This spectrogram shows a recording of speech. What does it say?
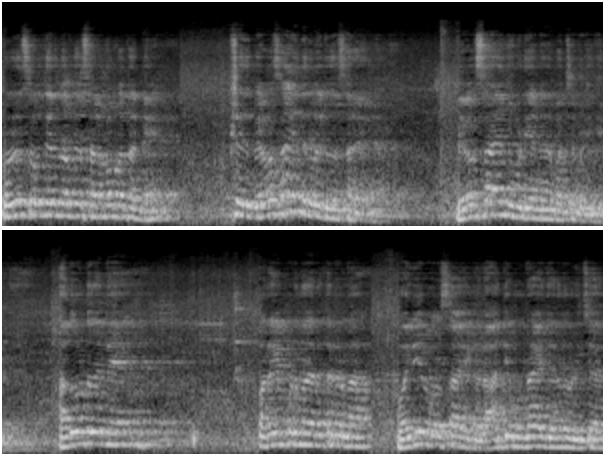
തൊഴിൽ സൗകര്യം നിറഞ്ഞ സ്ഥലമൊക്കെ തന്നെ പക്ഷെ ഇത് വ്യവസായത്തിന് വരുന്ന സ്ഥലമല്ല. വ്യവസായം കൂടി അങ്ങനെ പച്ചപിടിക്കില്ല. അതുകൊണ്ട് തന്നെ പറയപ്പെടുന്ന തരത്തിലുള്ള വലിയ വ്യവസായങ്ങൾ ആദ്യം ഉണ്ടായ ജനത ഒഴിച്ചാൽ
